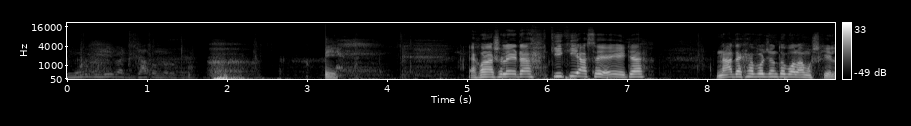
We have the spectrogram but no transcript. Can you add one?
মুরগি জাত অন্যরকম এখন আসলে এটা কি কি আছে এটা না দেখা পর্যন্ত বলা মুশকিল।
